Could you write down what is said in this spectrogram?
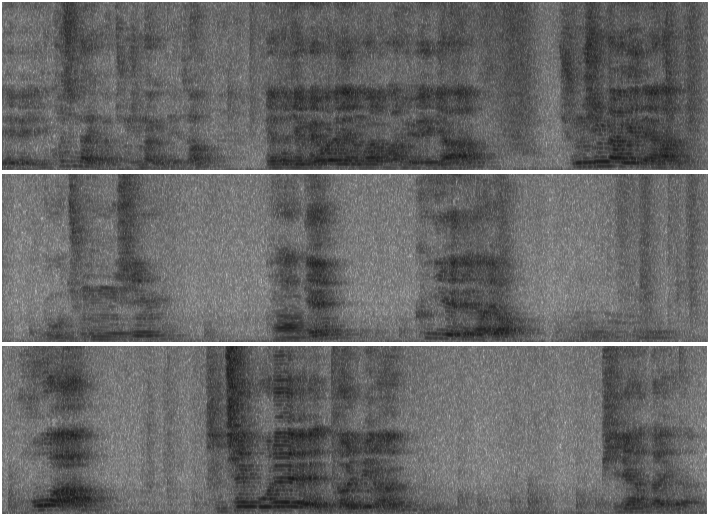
네 배 이렇게 커진다 이거야 중심각에 대해서. 그래서 이제 외워야 되는 거는 바로 이 얘기야. 중심각에 대한 요거 중심각의 크기에 대하여 호와 부채꼴의 넓이는 비례한다 이거야.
